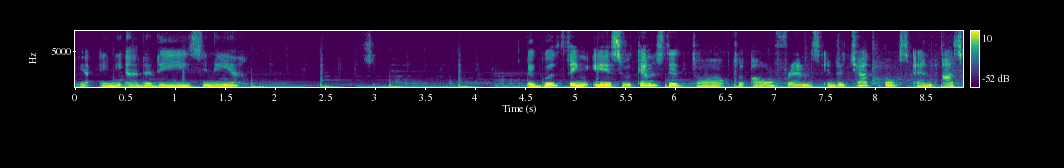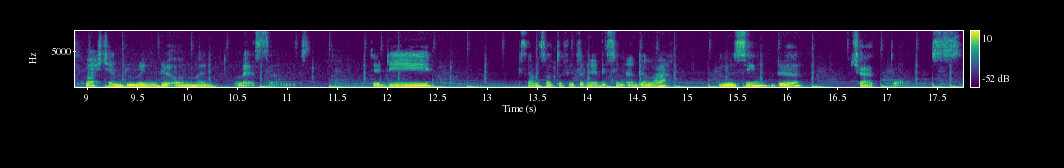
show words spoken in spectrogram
Ya, ini ada di sini ya. The good thing is we can still talk to our friends in the chat box and ask questions during the online lessons. Jadi salah satu fiturnya di sini adalah using the chat box.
